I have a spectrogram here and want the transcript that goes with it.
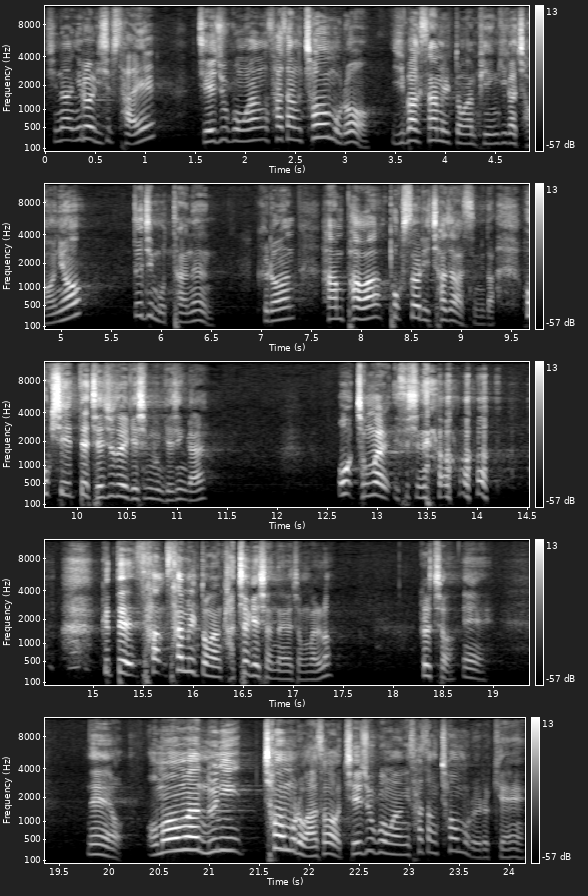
지난 1월 24일 제주공항 사상 처음으로 2박 3일 동안 비행기가 전혀 뜨지 못하는 그런 한파와 폭설이 찾아왔습니다. 혹시 이때 제주도에 계신 분 계신가요? 어 정말 있으시네요. 그때 3, 일 동안 갇혀 계셨나요 정말로? 그렇죠. 예. 네 어마어마한 눈이 처음으로 와서 제주공항이 사상 처음으로 이렇게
